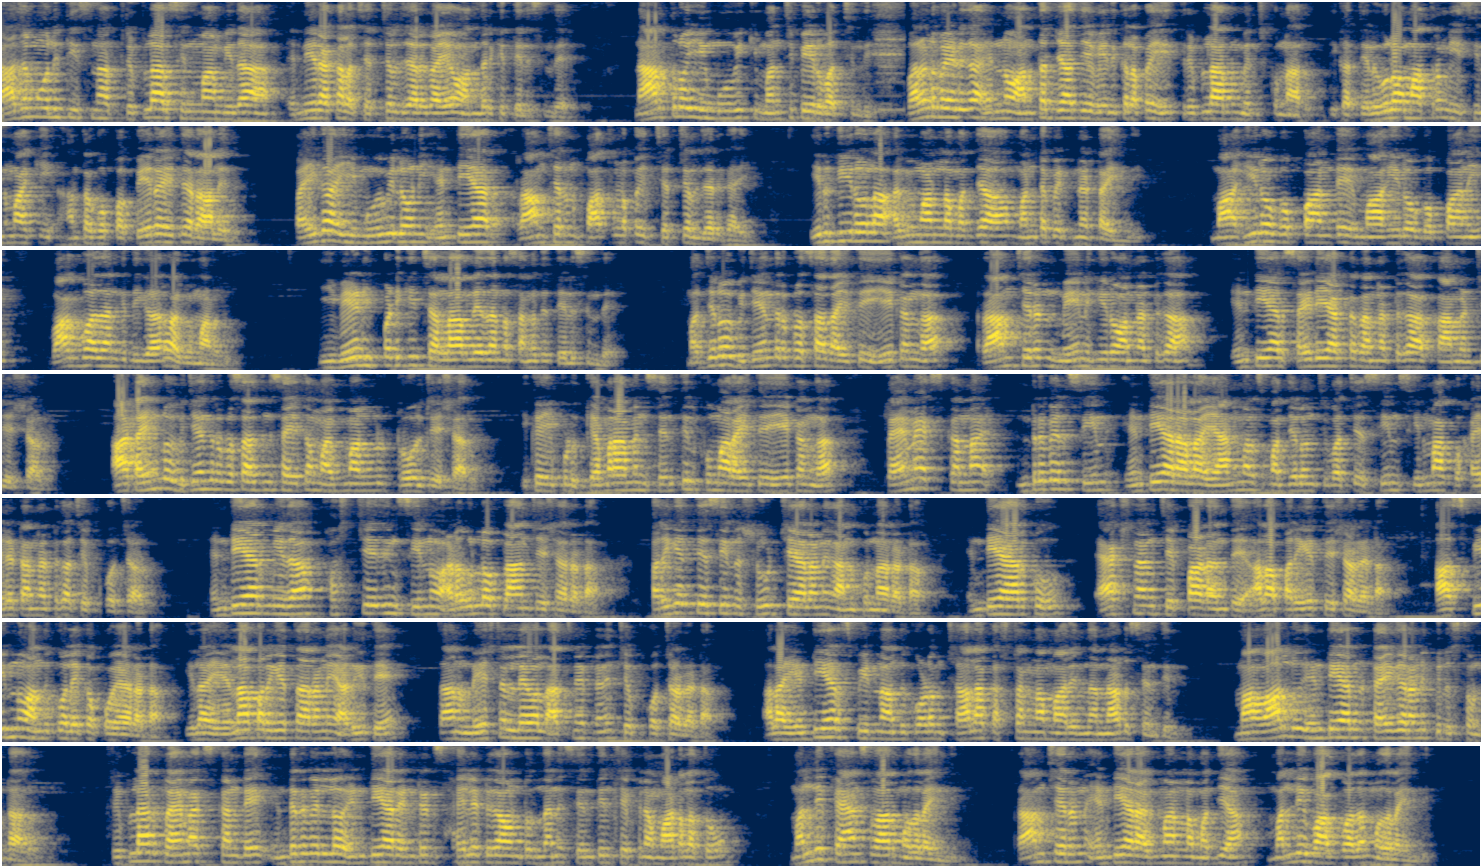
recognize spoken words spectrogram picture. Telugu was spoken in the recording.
రాజమౌళి తీసిన ట్రిపుల్ ఆర్ సినిమా మీద ఎన్ని రకాల చర్చలు జరిగాయో అందరికీ తెలిసిందే. నార్త్లో ఈ మూవీకి మంచి పేరు వచ్చింది. వరల్డ్ వైడ్గా ఎన్నో అంతర్జాతీయ వేదికలపై ట్రిపుల్ ఆర్ను మెచ్చుకున్నారు. ఇక తెలుగులో మాత్రం ఈ సినిమాకి అంత గొప్ప పేరు అయితే రాలేదు. పైగా ఈ మూవీలోని ఎన్టీఆర్ రామ్ చరణ్ పాత్రలపై చర్చలు జరిగాయి. ఇరు హీరోల అభిమానుల మధ్య మంట పెట్టినట్టు అయింది మా హీరో గొప్ప అంటే మా హీరో గొప్ప అని వాగ్వాదానికి దిగారు అభిమానులు. ఈ వేడి ఇప్పటికీ చల్లారలేదన్న సంగతి తెలిసిందే. మధ్యలో విజేంద్ర ప్రసాద్ అయితే ఏకంగా రామ్ చరణ్ మెయిన్ హీరో అన్నట్టుగా ఎన్టీఆర్ సైడ్ యాక్టర్ అన్నట్టుగా కామెంట్ చేశాడు. ఆ టైంలో విజేంద్ర ప్రసాద్ని సైతం అభిమానులు ట్రోల్ చేశారు. ఇక ఇప్పుడు కెమెరామెన్ సెంథిల్ కుమార్ అయితే ఏకంగా క్లైమాక్స్ కన్నా ఇంటర్వెల్ సీన్ ఎన్టీఆర్ అలా యానిమల్స్ మధ్యలోంచి వచ్చే సీన్ సినిమాకు హైలైట్ అన్నట్టుగా చెప్పుకొచ్చాడు. ఎన్టీఆర్ మీద ఫస్ట్ చేజింగ్ సీన్ను అడవుల్లో ప్లాన్ చేశారట. పరిగెత్తే సీన్ షూట్ చేయాలని అనుకున్నారట. ఎన్టీఆర్కు యాక్షన్ అని చెప్పాడంతే అలా పరిగెత్తేశాడట. ఆ స్పీడ్ను అందుకోలేకపోయారట. ఇలా ఎలా పరిగెత్తారని అడిగితే తాను నేషనల్ లెవెల్ అథ్లెట్ అని చెప్పుకొచ్చాడట. అలా ఎన్టీఆర్ స్పీడ్ను అందుకోవడం చాలా కష్టంగా మారిందన్నాడు సెంథిల్. మా వాళ్ళు ఎన్టీఆర్ను టైగర్ అని పిలుస్తుంటారు. ట్రిపుల్ ఆర్ క్లైమాక్స్ కంటే ఇంటర్వెల్లో ఎన్టీఆర్ ఎంట్రెన్స్ హైలైట్గా ఉంటుందని సెంథిల్ చెప్పిన మాటలతో మళ్ళీ ఫ్యాన్స్ వార్ మొదలైంది. రామ్ చరణ్ ఎన్టీఆర్ అభిమానుల మధ్య మళ్ళీ వాగ్వాదం మొదలైంది.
